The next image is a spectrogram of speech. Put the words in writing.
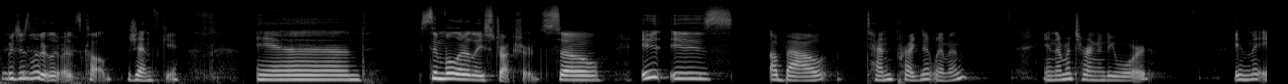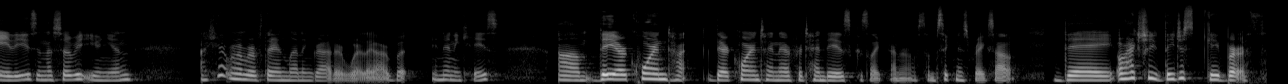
which is literally what it's called, Zhensky. And similarly structured. So it is about 10 pregnant women in a maternity ward in the 80s in the Soviet Union. I can't remember if they're in Leningrad or where they are, but in any case, um, they are quarantined. They're quarantined there for 10 days because, like, I don't know, some sickness breaks out. They, or actually, they just gave birth.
